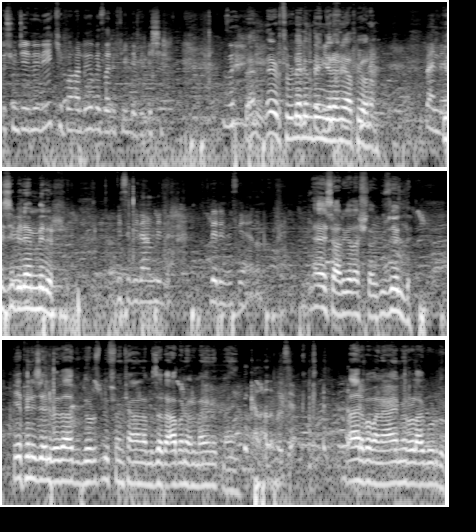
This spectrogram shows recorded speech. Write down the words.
düşünceliliği, kibarlığı ve zarifliğiyle birleşir. Ben her türlü elimden geleni yapıyorum. Ben de Bizi yapıyorum. bilen bilir. Bizi bilen bilir. Deriniz yani. Neyse arkadaşlar güzeldi. Hepinize elveda diliyoruz. Lütfen kanalımıza da abone olmayı unutmayın. Kanalımız yok. Merhaba bana Emir olay kurduk.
